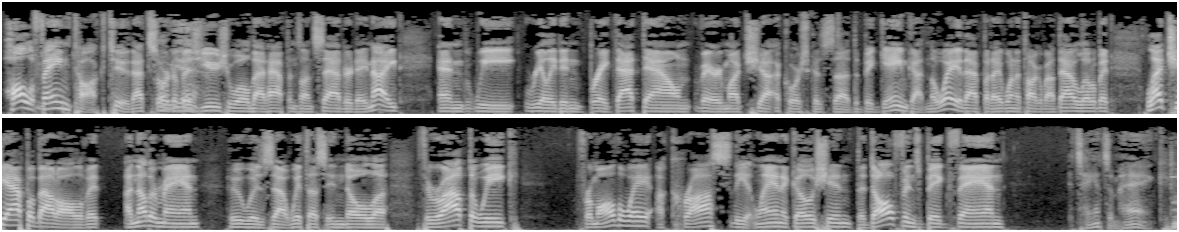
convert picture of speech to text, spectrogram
Hall of Fame talk too. That's sort Oh, of yeah. as usual that happens on Saturday night, and we really didn't break that down very much, uh, of course, because uh, the big game got in the way of that. But I want to talk about that a little bit. Let's yap about all of it. Another man who was uh, with us in NOLA throughout the week, from all the way across the Atlantic Ocean. The Dolphins' big fan. It's Handsome Hank. He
